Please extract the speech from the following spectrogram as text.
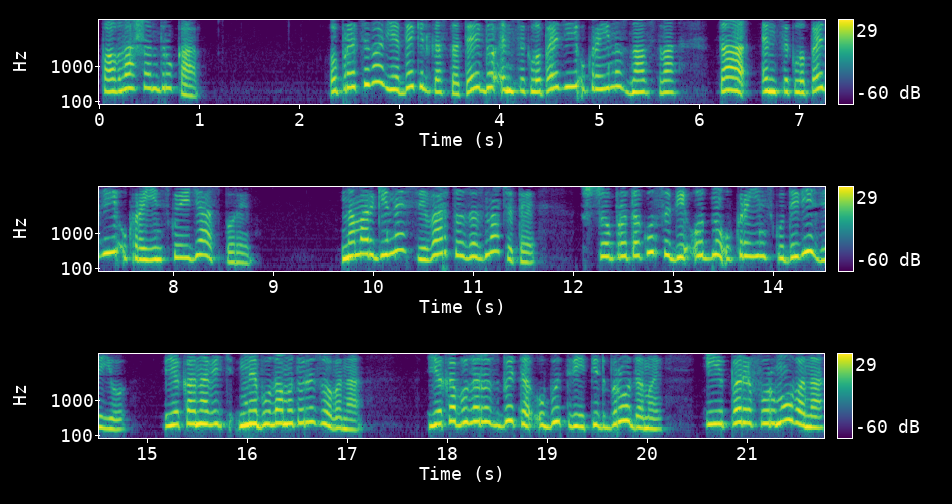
Павла Шандрука. Опрацював я декілька статей до енциклопедії українознавства та енциклопедії української діаспори. На Маргінесі варто зазначити, що про таку собі одну українську дивізію, яка навіть не була моторизована, яка була розбита у битві під бродами і переформована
